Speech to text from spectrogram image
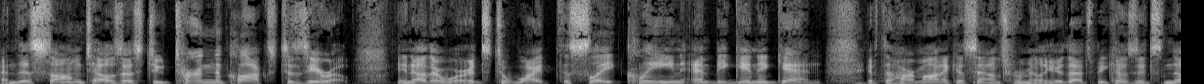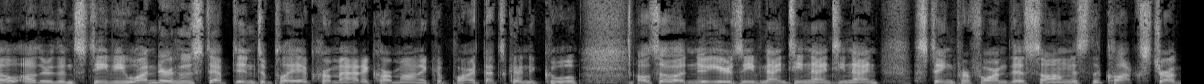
And this song tells us to turn the clocks to zero. In other words, to wipe the slate clean and begin again. If the harmonica sounds familiar, that's because it's no other than Stevie Wonder who stepped in to play a chromatic harmonica part. That's kind of cool. Also, on New Year's Eve 1999, Sting performed this song as the clock struck,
